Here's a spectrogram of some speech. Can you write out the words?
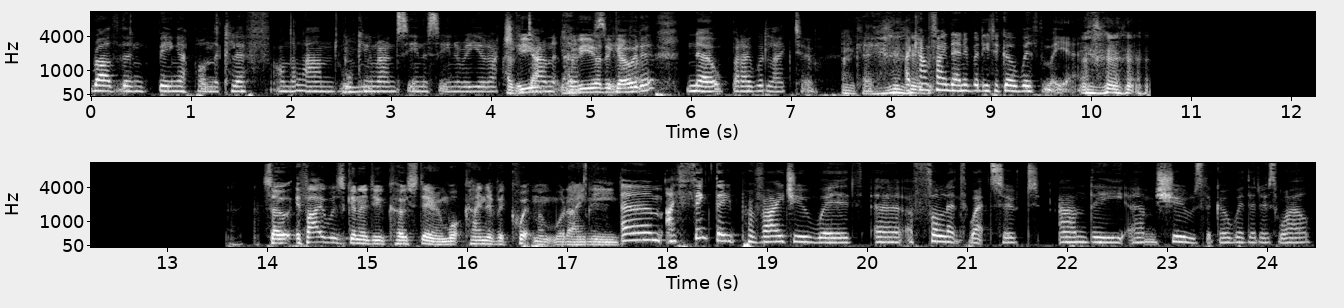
rather than being up on the cliff on the land, walking around seeing the scenery. You're Mm-hmm. Actually you down at the have you had a go at it? No, but I would like to. Okay. I can't find anybody to go with me yet. So if I was going to do coasteering, what kind of equipment would I need? Um, I think they provide you with uh, a full length wetsuit and the um, shoes that go with it as well.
